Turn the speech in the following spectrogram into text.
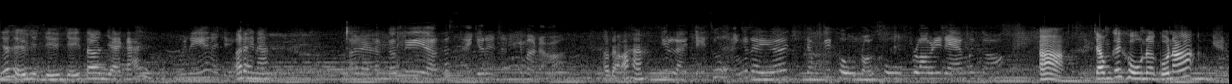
Giới thiệu cho chị chị tên vài cái. Mũi né hả chị? Ở đây nè. Ở đây là có cái ờ, khách sạn chỗ đây nè cái màu đỏ. Màu đỏ hả? Với lại chạy xuống thẳng ở đây á trong cái khu nội khu Florida mới có. À trong cái khu của nó. Dạ rồi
